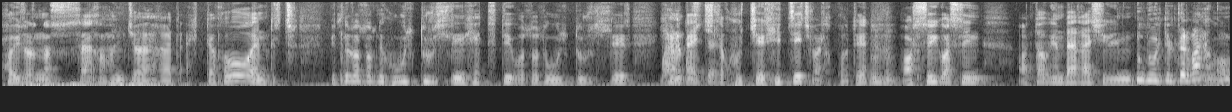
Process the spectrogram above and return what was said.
хоёр орноос сайхан хонжоо хагаад айтайхуу амьдарч бид нар бол нэг үйлдвэрлэлийн хятадыг бол үйлдвэрлэлээр хямд ажиллах хүчээр хизээж барахгүй тий. Орсыг бас энэ одоогийн байгаа шиг энэ үйлдвэрлэлээр барахгүй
